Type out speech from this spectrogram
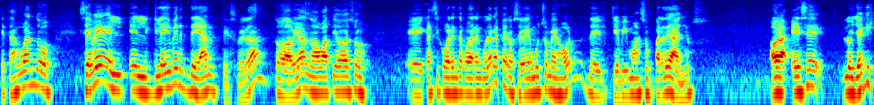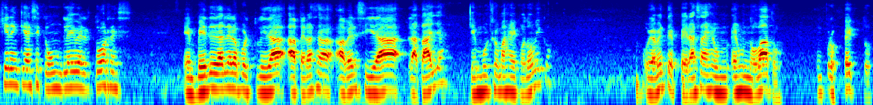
Está jugando, se ve el, el Gleyber de antes, ¿verdad? Todavía no ha batido esos eh, casi 40 cuadrangulares, pero se ve mucho mejor del que vimos hace un par de años. Ahora, ese, los Yankees quieren que hace con un Gleyber Torres, en vez de darle la oportunidad a Peraza a ver si da la talla, que es mucho más económico. Obviamente, Peraza es un, es un novato, un prospecto,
